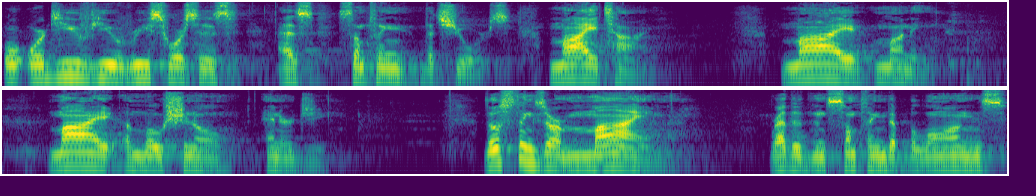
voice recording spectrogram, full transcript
Or, or do you view resources as something that's yours? My time, my money, my emotional energy. Those things are mine rather than something that belongs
